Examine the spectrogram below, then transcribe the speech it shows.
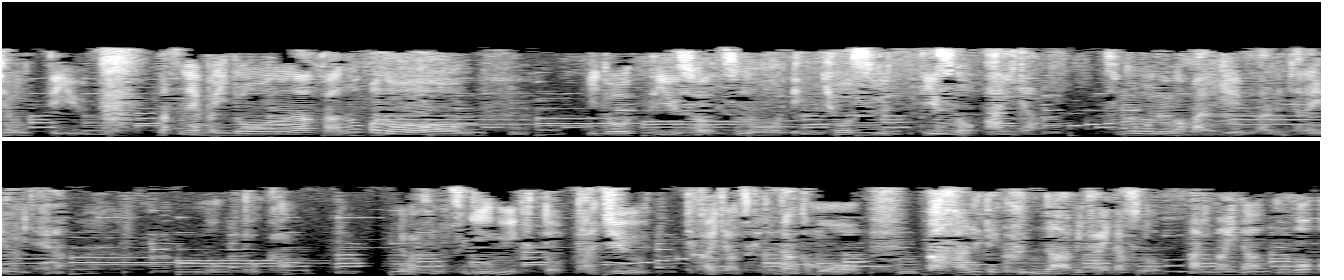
ちゃうっていう、まあ、そのやっぱ移動の中のこの移動っていうそその越境するっていうその間そのものがマヨネーズなんじゃないかみたいな、次に行くと多重って書いてあるんですけどなんかもう重ねてくんなみたいなその曖昧なもの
